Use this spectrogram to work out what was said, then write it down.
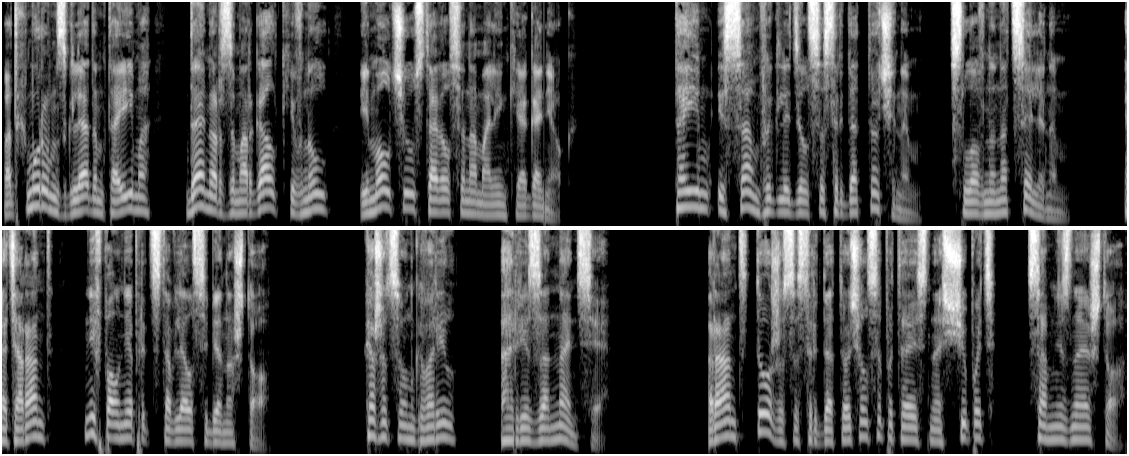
Под хмурым взглядом Таима Дамер заморгал, кивнул и молча уставился на маленький огонек. Таим и сам выглядел сосредоточенным, словно нацеленным, хотя Ранд не вполне представлял себе на что. Кажется, он говорил о резонансе. Ранд тоже сосредоточился, пытаясь нащупать, сам не зная что.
